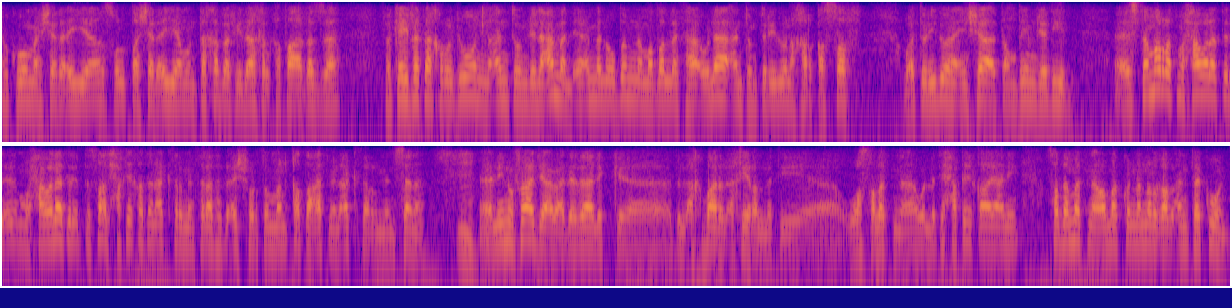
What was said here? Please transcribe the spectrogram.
حكومة شرعية سلطة شرعية منتخبة في داخل قطاع غزة. فكيف تخرجون أنتم للعمل؟ اعملوا ضمن مظلة هؤلاء. أنتم تريدون خرق الصف وتريدون إنشاء تنظيم جديد. استمرت محاولة محاولات الاتصال حقيقة أكثر من ثلاثة أشهر ثم انقطعت من أكثر من سنة مم. لنفاجأ بعد ذلك آه، بالأخبار الأخيرة التي آه، وصلتنا والتي حقيقة يعني صدمتنا وما كنا نرغب أن تكون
